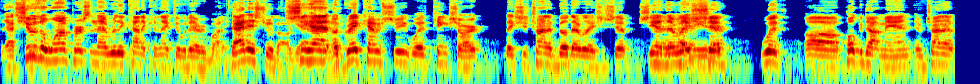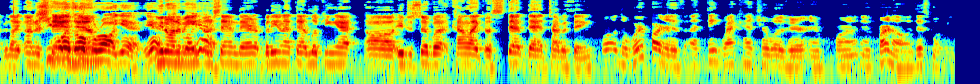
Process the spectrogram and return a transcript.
that's She was the one person that really kind of connected with everybody. that is true though. she yeah, had a great chemistry with King Shark. Like she's trying to build that relationship. She had that relationship either. with uh, Polka Dot Man and trying to like understand. She was him. overall, yeah, yeah. You know what I mean? was, yeah. Understand him there, but even at that, looking at uh, Idris Elba, kind of like a stepdad type of thing. Well, the weird part is, I think Ratcatcher was your Infer- Inferno in this movie.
